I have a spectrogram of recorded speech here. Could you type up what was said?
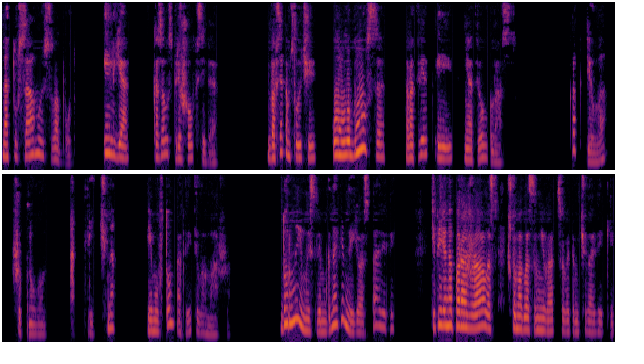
на ту самую свободу. Илья, казалось, пришел в себя. Во всяком случае, он улыбнулся в ответ и не отвел глаз. — Как дела? — шепнул он. — Отлично! — ему в тон ответила Маша. Дурные мысли мгновенно ее оставили. Теперь она поражалась, что могла сомневаться в этом человеке.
